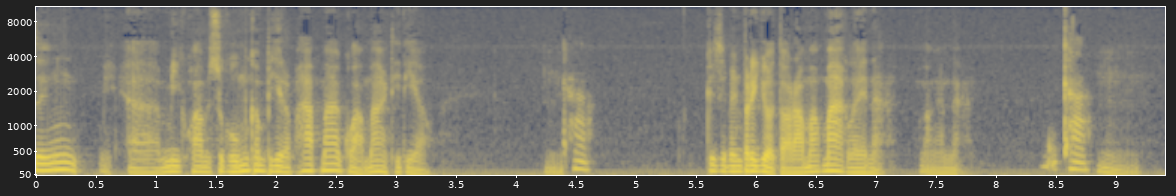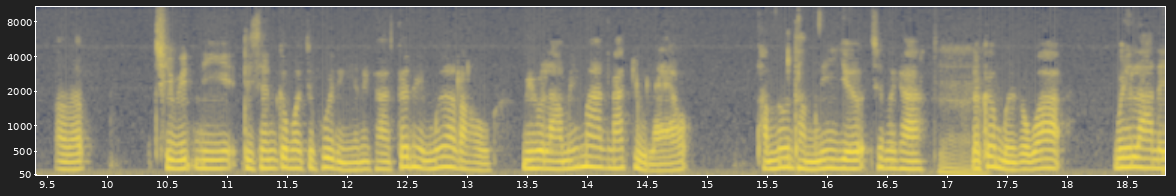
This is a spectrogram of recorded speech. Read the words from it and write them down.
ซึ้งมีความสุขุมกัมพีรภาพมากกว่ามากทีเดียว ค่ะ คือจะเป็นประโยชน์ต่อเรามาก ๆ เลยนะว่างั้นนะค่ะเอาละชีวิตนี้ดิฉันก็มักจะพูดอย่างนี้นะคะ ก็ในเมื่อเรามีเวลาไม่มากนักอยู่แล้วทำนู่นทำนี่เยอะใช่ไหมคะ แล้วก็เหมือนกับว่า เวลาใน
